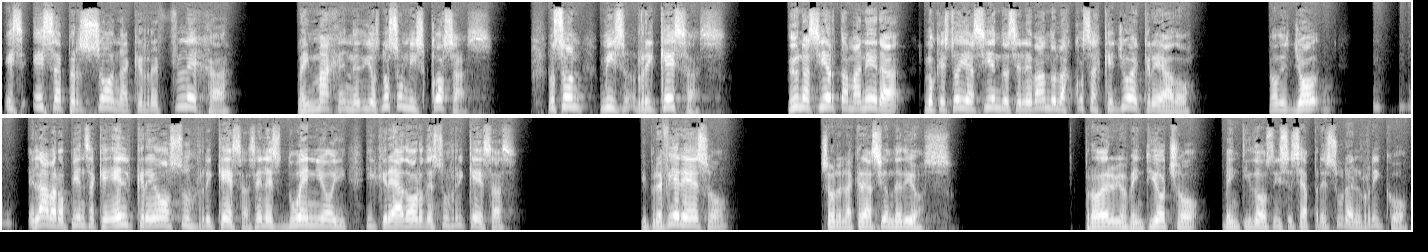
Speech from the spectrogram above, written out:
es esa persona que refleja la imagen de Dios. No son mis cosas, no son mis riquezas. De una cierta manera, lo que estoy haciendo es elevando las cosas que yo he creado. ¿No? Yo, el ávaro piensa que él creó sus riquezas, él es dueño y, creador de sus riquezas y prefiere eso sobre la creación de Dios. Proverbios 28, 22 dice, se apresura el rico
